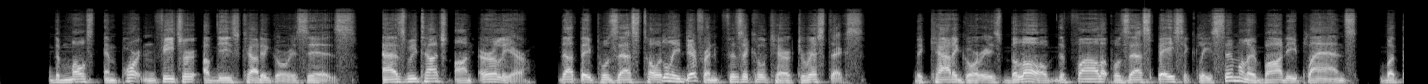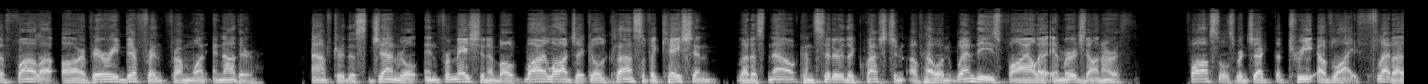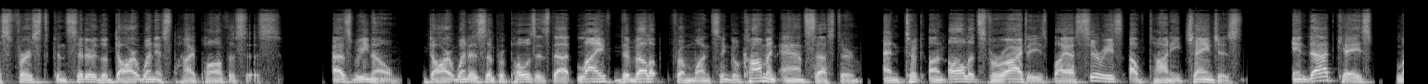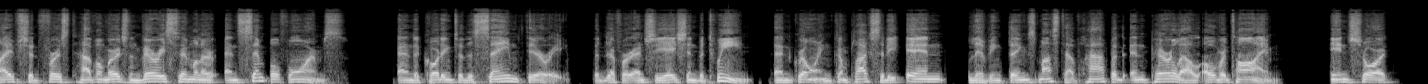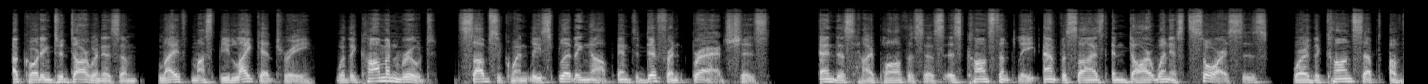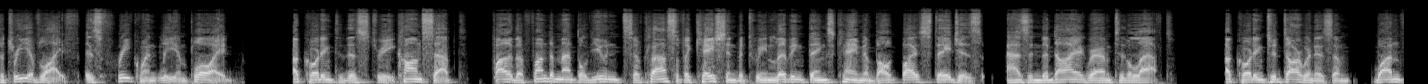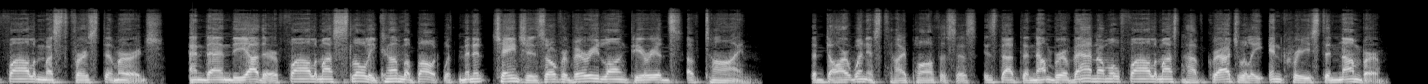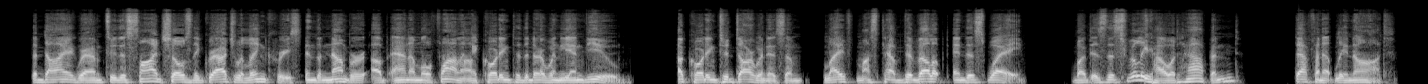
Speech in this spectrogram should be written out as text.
The most important feature of these categories is, as we touched on earlier, that they possess totally different physical characteristics. The categories below the phyla possess basically similar body plans, but the phyla are very different from one another. After this general information about biological classification, let us now consider the question of how and when these phyla emerged on Earth. Fossils reject the tree of life. Let us first consider the Darwinist hypothesis. As we know, Darwinism proposes that life developed from one single common ancestor, and took on all its varieties by a series of tiny changes. In that case, life should first have emerged in very similar and simple forms. And according to the same theory, the differentiation between, and growing complexity in, living things must have happened in parallel over time. In short, according to Darwinism, life must be like a tree, with a common root, subsequently splitting up into different branches. And this hypothesis is constantly emphasized in Darwinist sources, where the concept of the tree of life is frequently employed. According to this tree concept, Phyla the fundamental units of classification between living things came about by stages, as in the diagram to the left. According to Darwinism, one phyla must first emerge, and then the other phyla must slowly come about with minute changes over very long periods of time. The Darwinist hypothesis is that the number of animal phyla must have gradually increased in number. The diagram to the side shows the gradual increase in the number of animal phyla according to the Darwinian view. According to Darwinism, life must have developed in this way. But is this really how it happened? Definitely not.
